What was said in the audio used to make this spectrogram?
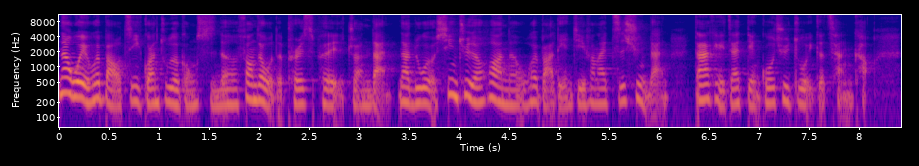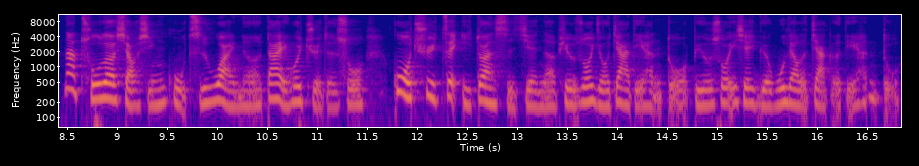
那我也会把我自己关注的公司呢放在我的 Press Play 专栏。那如果有兴趣的话呢，我会把链接放在资讯大家可以再点过去做一个参考。那除了小型股之外呢，大家也会觉得说，过去这一段时间呢，比如说油价跌很多，比如说一些原物料的价格跌很多，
